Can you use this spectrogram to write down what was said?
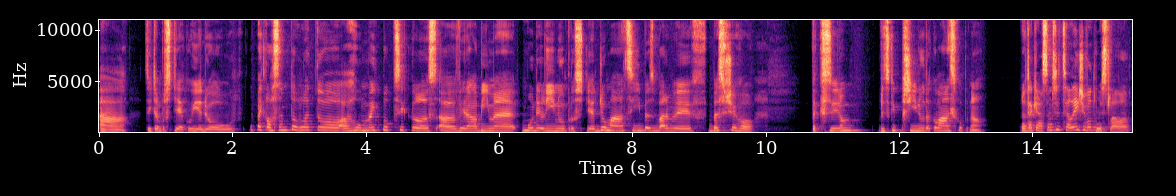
A ty tam prostě jako jedou, upekla jsem tohleto a homemade popsicles a vyrábíme modelínu prostě domácí, bez barviv, bez všeho. Tak si jenom vždycky přijdu taková neschopná. No tak já jsem si celý život myslela,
